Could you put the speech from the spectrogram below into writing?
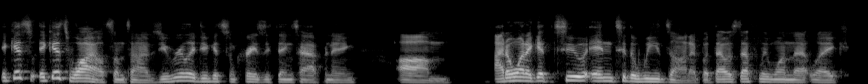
it gets it gets wild sometimes. You really do get some crazy things happening. Um, I don't want to get too into the weeds on it, but that was definitely one that like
